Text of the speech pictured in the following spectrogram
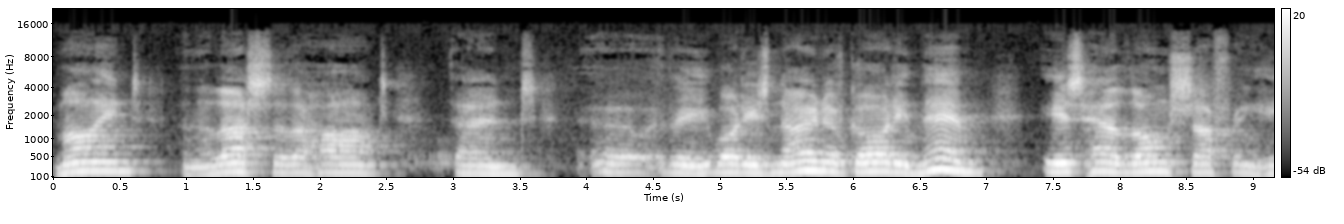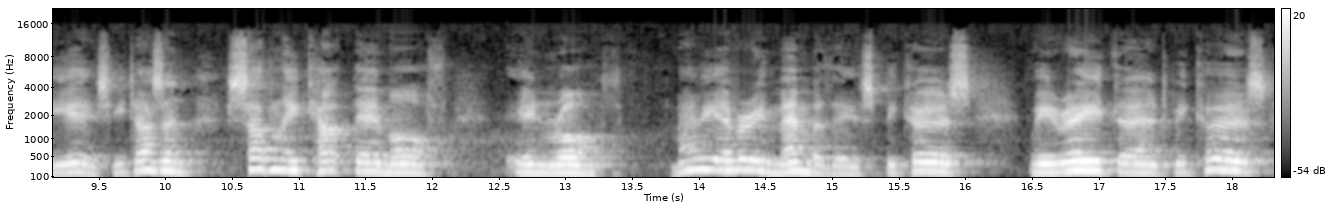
mind and the lusts of the heart, and uh, the what is known of God in them is how long suffering He is. He doesn't suddenly cut them off in wrath. May we ever remember this because we read that because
